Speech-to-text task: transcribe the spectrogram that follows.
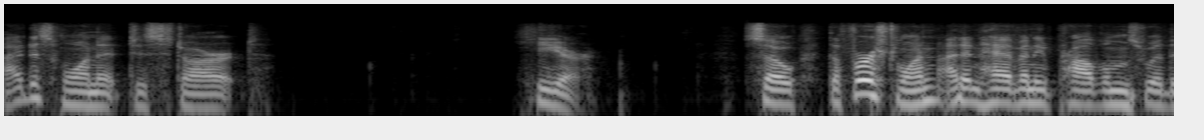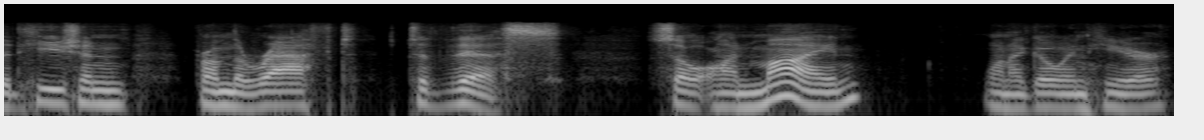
I just want it to start here. So the first one, I didn't have any problems with adhesion from the raft to this. So on mine, when I go in here,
